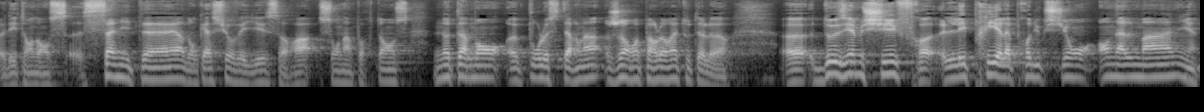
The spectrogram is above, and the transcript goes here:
euh, des tendances sanitaires. Donc à surveiller, ça aura son importance, notamment euh, pour le sterling. J'en reparlerai tout à l'heure. Deuxième chiffre, les prix à la production en Allemagne.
